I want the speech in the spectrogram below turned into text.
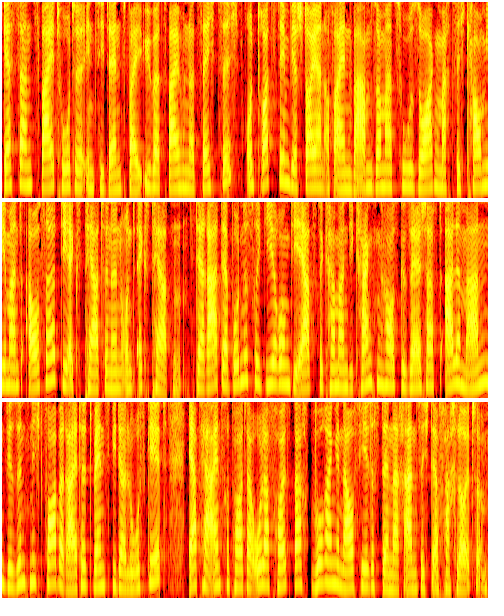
Gestern zwei tote Inzidenz bei über 260. Und trotzdem, wir steuern auf einen warmen Sommer zu. Sorgen macht sich kaum jemand, außer die Expertinnen und Experten. Der Rat der Bundesregierung, die Ärztekammern, die Krankenhausgesellschaft, alle mahnen, wir sind nicht vorbereitet, wenn's wieder losgeht. RPR1 Reporter Olaf Holzbach, woran genau fehlt es denn nach Ansicht der Fachleute?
